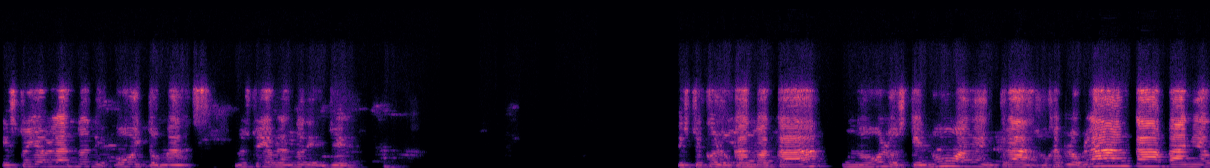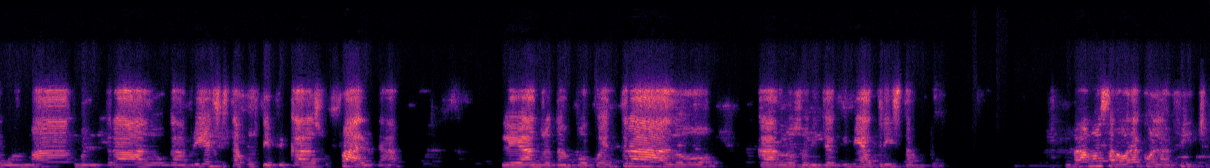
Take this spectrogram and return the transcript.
Estoy hablando de hoy, Tomás. No estoy hablando de ayer. Estoy colocando acá, no, los que no han entrado. Por ejemplo, Blanca, Vania Guamán no ha entrado. Gabriel, si está justificada su falta. Leandro tampoco ha entrado. Carlos ahorita y Beatriz tampoco. Vamos ahora con la ficha.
